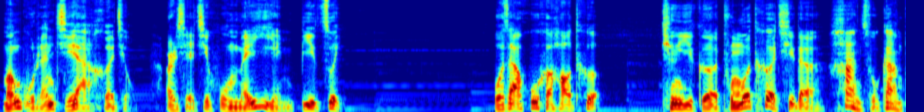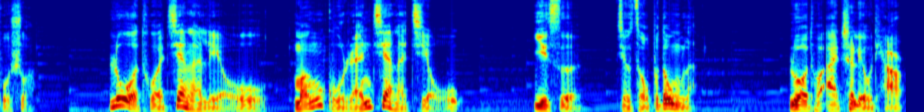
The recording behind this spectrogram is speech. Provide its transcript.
蒙古人极爱喝酒。而且几乎每饮必醉。我在呼和浩特听一个土默特旗的汉族干部说：“骆驼见了柳，蒙古人见了酒，意思就走不动了。骆驼爱吃柳条。”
